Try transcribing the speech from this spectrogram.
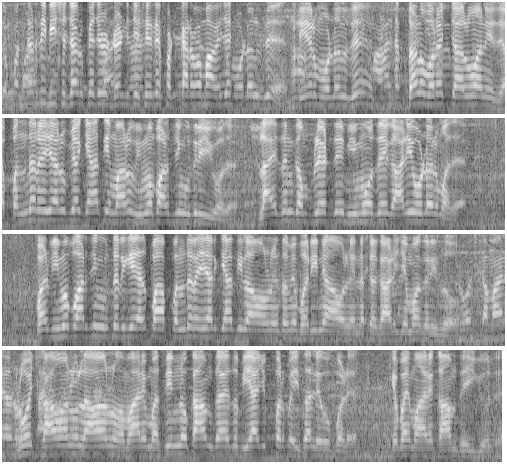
તો પંદરથી વીસ હજાર રૂપિયા જેટલો દંડ જે છે તે ફટકારવામાં આવે છે? મોડલ છે. તેર મોડલ છે. ત્રણ વર્ષ ચાલવાની છે. પંદર હજાર રૂપિયા ક્યાંથી મારો વીમો પાર્સિંગ ઉતરી ગયો છે? લાયસન્સ કમ્પ્લેટ છે વીમો છે ગાડી ઓર્ડરમાં છે. પણ વીમો પાર્સિંગ ઉતરી ગયા પંદર હજાર ક્યાંથી લાવવાનું તમે ભરીને આવો ને નકર ગાડી જમા કરી દો. રોજ કમાને રોજ ખાવાનું લાવવાનું. અમારે મશીનનું કામ થાય તો વ્યાજ ઉપર પૈસા લેવું પડે. કે ભાઈ મારે કામ થઈ ગયું છે.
